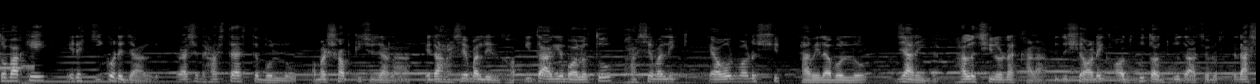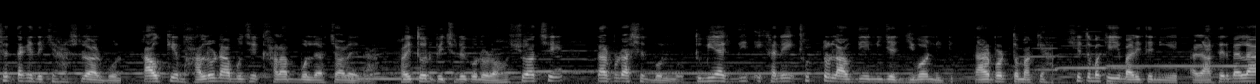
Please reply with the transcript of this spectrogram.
তোমাকে এটা কি করে জানলে? রাশেদ হাসতে হাসতে বলল, আমার সবকিছু জানা, এটা হাসেম আলীর ঘর। কিন্তু আগে বলো তো, হাসেম কেমন মানুষ সাবিলা বলল জানি না, ভালো ছিল না খারাপ। কিন্তু সে অনেক অদ্ভুত অদ্ভুত আচরণ রাশেদ তাকে দেখে হাসলো আর বল কাউকে ভালো না বুঝে খারাপ বলে চলে না। হয়তো ওর পিছনে কোনো রহস্য আছে? তারপর রাশেদ বলল, তুমি একদিন এখানে ছোট্ট লাভ দিয়ে নিজের জীবন নিতে। তারপর তোমাকে সে তোমাকে এই বাড়িতে নিয়ে আর রাতের বেলা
